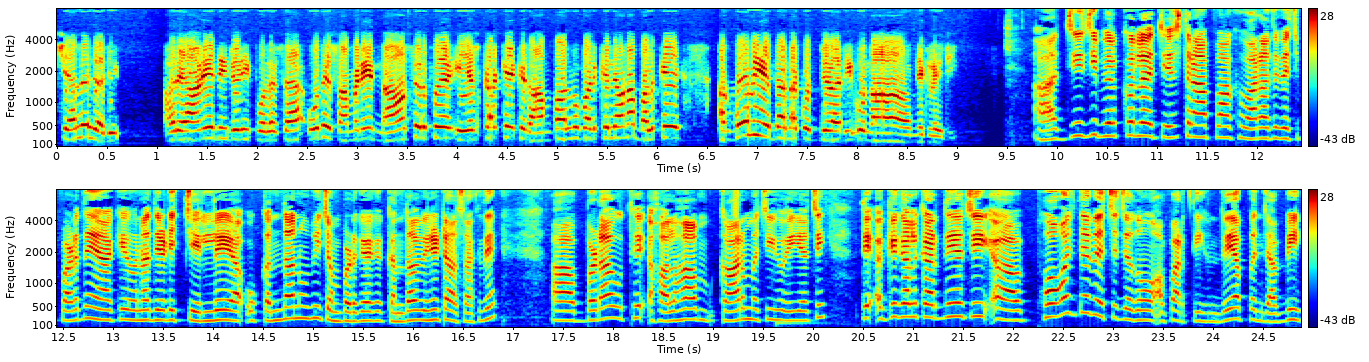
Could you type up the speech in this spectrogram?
ਚੈਲੰਜ ਹੈ ਜੀ। ਹਰਿਆਣੇ ਦੀ ਜਿਹੜੀ ਪੁਲਿਸ ਹੈ, ਉਹਦੇ ਸਾਹਮਣੇ ਨਾ ਸਿਰਫ ਇਸ ਕਰਕੇ ਕਿ ਰਾਮਪਾਲ ਨੂੰ ਫੜ ਕੇ ਲਿਆਉਣਾ, ਬਲਕਿ ਅੱਗੋਂ ਵੀ ਇਦਾਂ ਦਾ ਕੁਝ ਜਿਹੜਾ ਜੀ, ਉਹ ਨਾ ਨਿਕਲੇ ਜੀ। ਆ ਜੀ ਜੀ, ਬਿਲਕੁਲ, ਜਿਸ ਤਰ੍ਹਾਂ ਆਪਾਂ ਅਖਬਾਰਾਂ ਦੇ ਵਿੱਚ ਪੜ੍ਹਦੇ ਆ ਕਿ ਉਹਨਾਂ ਦੇ ਜਿਹੜੇ ਚੇਲੇ ਆ, ਉਹ ਕੰਧਾਂ ਨੂੰ ਵੀ ਚੰਬੜ ਗਏ ਕਿ ਕੰਧਾਂ ਵੀ ਨਹੀਂ ਢਾ ਸਕਦੇ। ਆ ਬੜਾ ਉੱਥੇ ਹਲਹਾ ਕਾਰ ਮਚੀ ਹੋਈ ਹੈ ਜੀ। ਤੇ ਅੱਗੇ ਗੱਲ ਕਰਦੇ ਆ ਜੀ ਫੌਜ ਦੇ ਵਿੱਚ ਜਦੋਂ ਭਰਤੀ ਹੁੰਦੇ ਆ ਪੰਜਾਬੀ,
